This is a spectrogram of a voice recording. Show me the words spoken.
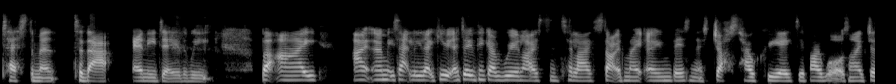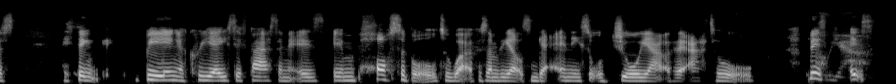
testament to that any day of the week. But I I am exactly like you. I don't think I realized until I started my own business just how creative I was. And I just I think being a creative person it is impossible to work for somebody else and get any sort of joy out of it at all. But it's, oh, yeah. it's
